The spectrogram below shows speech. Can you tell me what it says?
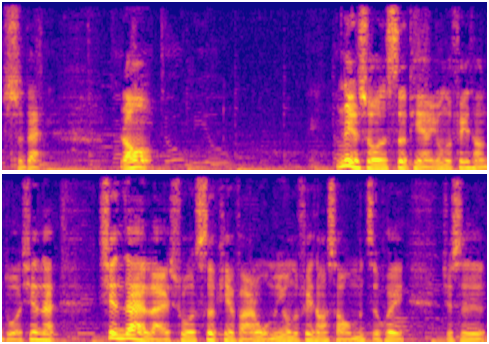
时代，然后那个时候的色片用的非常多。现在现在来说色片反而我们用的非常少，我们只会就是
